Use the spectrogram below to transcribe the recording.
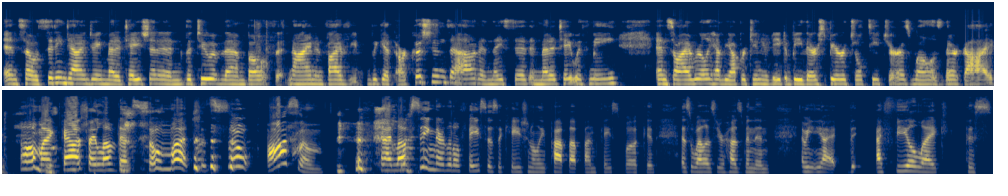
and so sitting down and doing meditation and the two of them both at nine and five we get our cushions out and they sit and meditate with me. And so i really have the opportunity to be their spiritual teacher as well as their guide. Oh my gosh i love that so much. It's so awesome. And i love seeing their little faces occasionally pop up on facebook and as well as your husband. And i mean I, I feel like this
